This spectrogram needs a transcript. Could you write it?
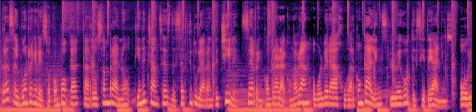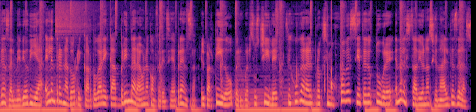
Tras el buen regreso con Boca, Carlos Zambrano tiene chances de ser titular ante Chile. Se reencontrará con Abraham o volverá a jugar con Callens luego de siete años. Hoy, desde el mediodía, el entrenador Ricardo Gareca brindará una conferencia de prensa. El partido, Perú vs Chile, se jugará el próximo jueves 7 de octubre en el Estadio Nacional desde las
